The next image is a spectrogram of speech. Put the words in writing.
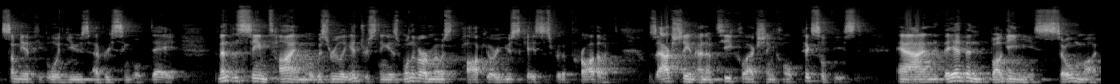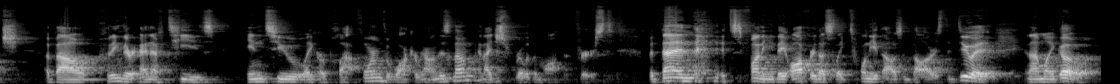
something that people would use every single day. And then at the same time, what was really interesting is one of our most popular use cases for the product was actually an NFT collection called Pixel Beast. And they had been bugging me so much about putting their NFTs into like our platform to walk around as them. And I just wrote them off at first. But then it's funny, they offered us like $20,000 to do it. And I'm like, oh,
